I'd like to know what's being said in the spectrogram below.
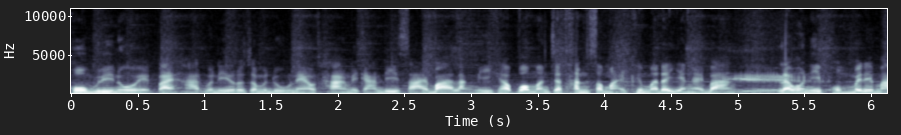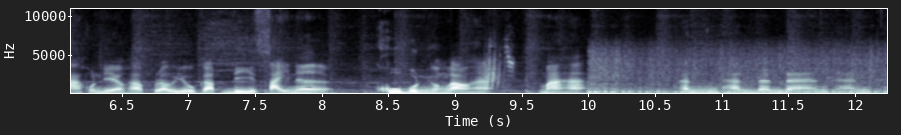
Home Renovate by Heart วันนี้เราจะมาดูแนวทางในการดีไซน์บ้านหลังนี้ครับว่ามันจะทันสมัยขึ้นมาได้ยังไงบ้าง แล้ววันนี้ผมไม่ได้มาคนเดียวครับ เราอยู่กับดีไซเนอร์ คู่บุญของเราฮะ มาฮะทันทันดันแดนแทนแท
